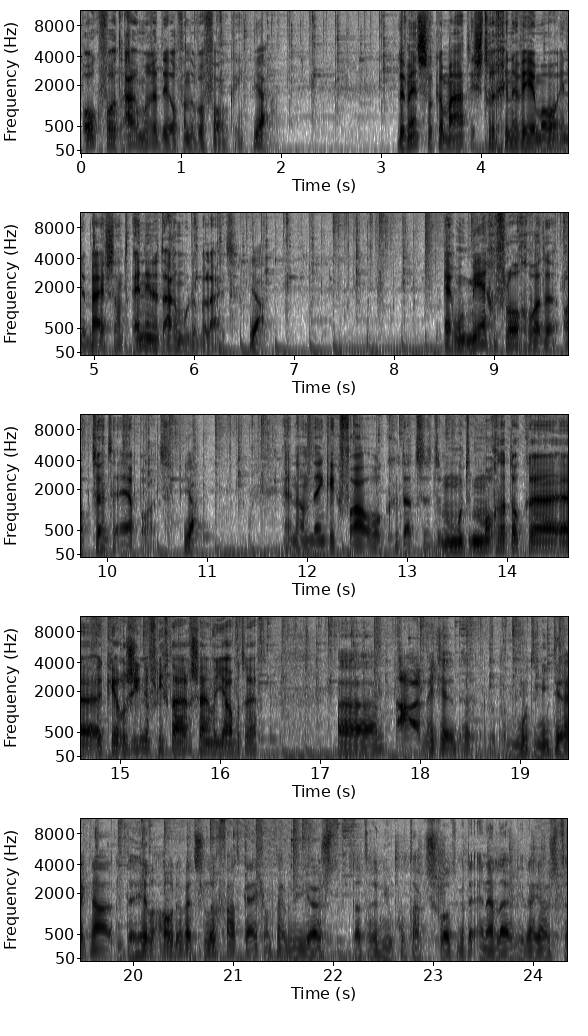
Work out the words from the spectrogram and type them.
ook voor het armere deel van de bevolking. Ja. De menselijke maat is terug in de WMO, in de bijstand en in het armoedebeleid. Ja. Er moet meer gevlogen worden op Twente Airport. Ja. En dan denk ik vooral ook dat het moet, mogen dat ook eh, eh, kerosinevliegtuigen zijn wat jou betreft? Ehm, nou, weet je, eh, we moeten niet direct naar de hele ouderwetse luchtvaart kijken. Want we hebben nu juist dat er een nieuw contract is gesloten met de NLR, die daar juist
